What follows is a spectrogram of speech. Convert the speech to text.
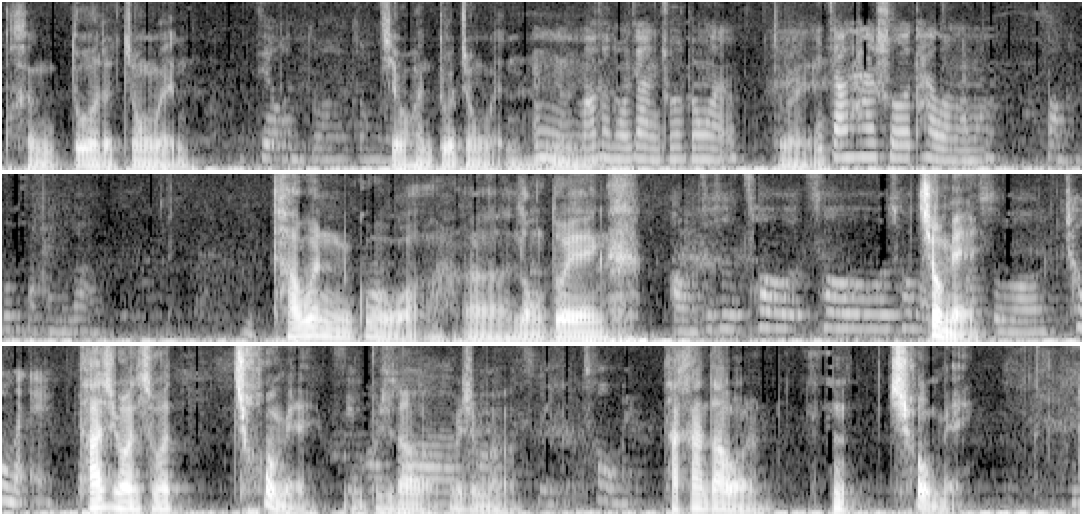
很多的中文，教很多中文。嗯，毛晓彤教你说中文。对。你教他说泰文了吗？他问过我，呃，龙堆。哦，就是臭臭臭臭美。臭美。他喜欢说臭美，不知道为什么。 他看到我，哼，臭美。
